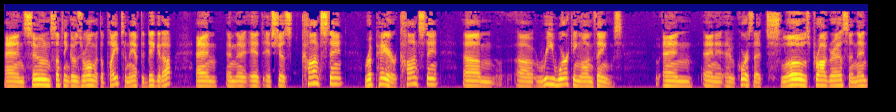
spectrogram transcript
and soon something goes wrong with the pipes, and they have to dig it up, and and it it's just constant repair, constant um, uh, reworking on things, and and it, of course that slows progress, and then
